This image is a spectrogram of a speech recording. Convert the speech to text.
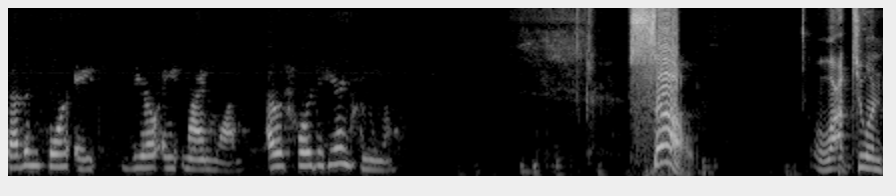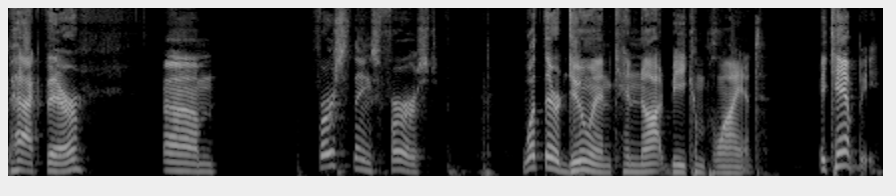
833-748-0891. I look forward to hearing from you. So, a lot to unpack there. Um, first things first, what they're doing cannot be compliant. It can't be.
